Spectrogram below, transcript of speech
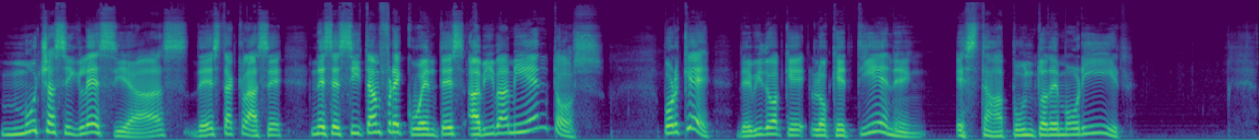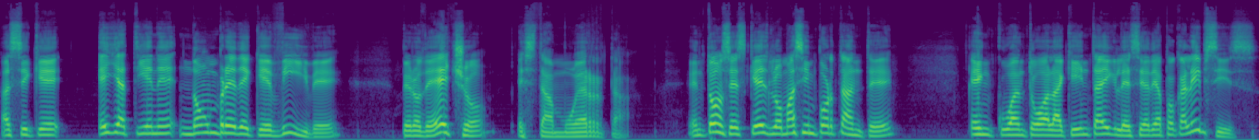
muchas iglesias de esta clase necesitan frecuentes avivamientos. ¿Por qué? Debido a que lo que tienen está a punto de morir. Así que ella tiene nombre de que vive, pero de hecho está muerta. Entonces, ¿qué es lo más importante en cuanto a la quinta iglesia de Apocalipsis?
